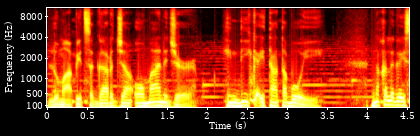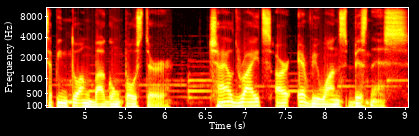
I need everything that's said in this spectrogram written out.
lumapit sa gardya o manager. Hindi ka itataboy. Nakalagay sa pinto ang bagong poster. Child rights are everyone's business.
